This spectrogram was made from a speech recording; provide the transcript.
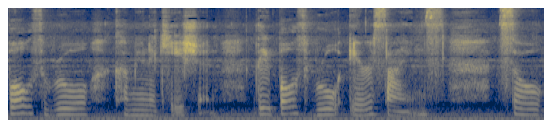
both rule communication, they both rule air signs. So,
